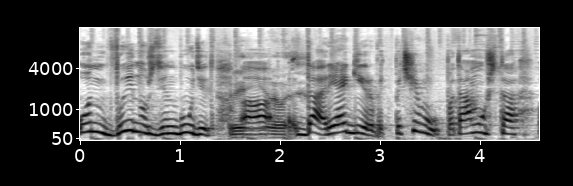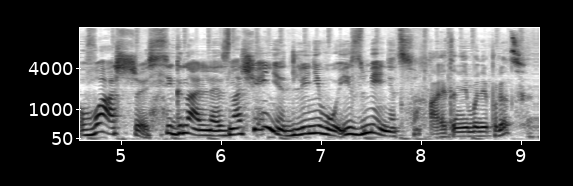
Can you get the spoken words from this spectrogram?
он вынужден будет а, Реагировать. да, реагировать. Почему? Потому что ваше сигнальное значение для него изменится. А это не манипуляция?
